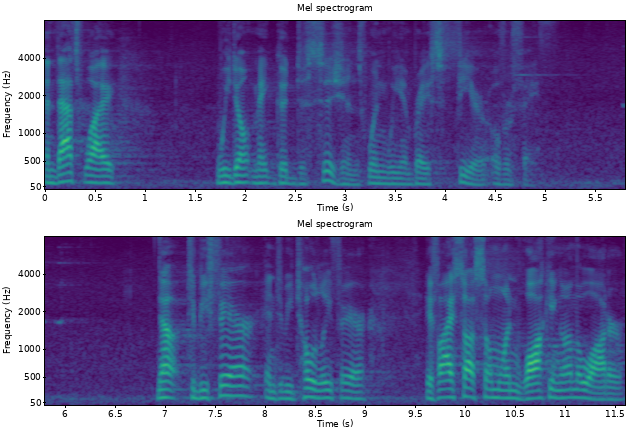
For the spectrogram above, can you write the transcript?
And that's why we don't make good decisions when we embrace fear over faith. Now, to be fair and to be totally fair, if I saw someone walking on the water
